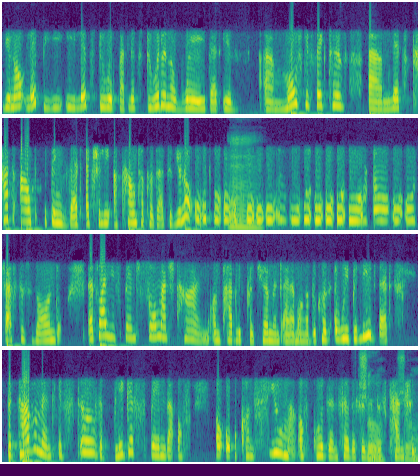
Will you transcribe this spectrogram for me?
you know, let BEE, let's do it, but let's do it in a way that is um, most effective. Um, let's cut out things that actually are counterproductive. You know, Justice Zondo. That's why he spent so much time on public procurement, Ayabonga, because we believe that the government is still the biggest spender of or, or consumer of goods and services sure, in this country. Sure.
